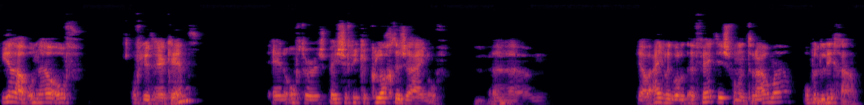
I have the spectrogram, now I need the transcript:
ja, of, nou, of, of je het herkent. En of er specifieke klachten zijn. Of ehm, ja, eigenlijk wat het effect is van een trauma op het lichaam.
